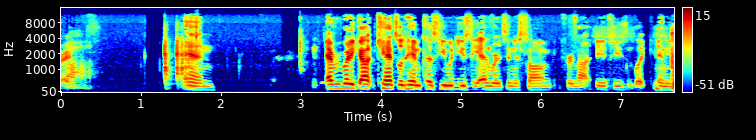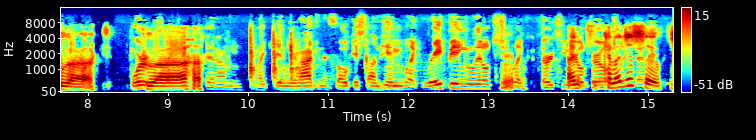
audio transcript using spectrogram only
right uh, and everybody got canceled him because he would use the n words in his song for not if he's like any he's not, Bruh. and I'm like and you're not gonna focus on him like raping little ch- Yeah. like thirteen year old girls can I like, just that's- say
